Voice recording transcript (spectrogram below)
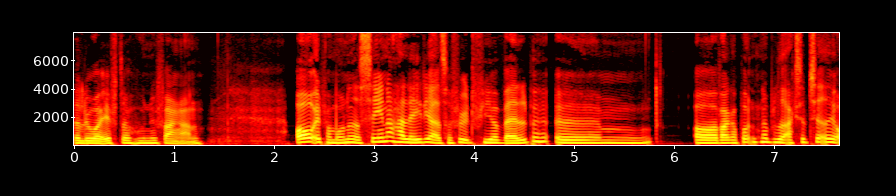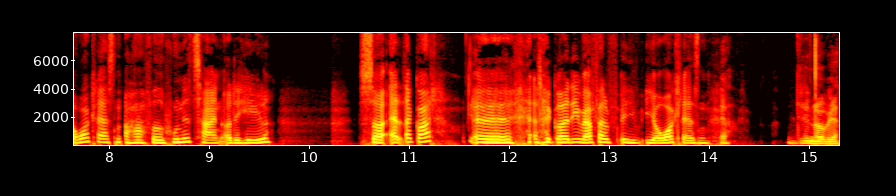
der løber efter hundefangeren. Og et par måneder senere har Lady altså født fire valpe, øhm, og vagabunden er blevet accepteret i overklassen og har fået hundetegn og det hele. Så alt er godt. Øh, alt er godt, i hvert fald i, i overklassen. Det er noget, ja.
